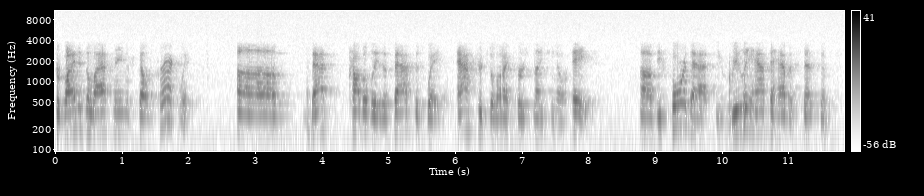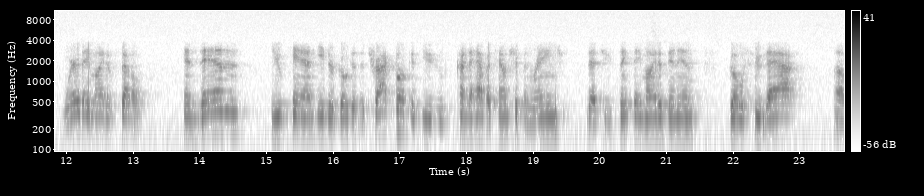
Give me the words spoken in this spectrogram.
provided the last name is spelled correctly. Um, that's probably the fastest way after July 1st, 1908. Uh, before that, you really have to have a sense of where they might have settled. And then you can either go to the tract book if you kind of have a township and range that you think they might have been in, go through that uh,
